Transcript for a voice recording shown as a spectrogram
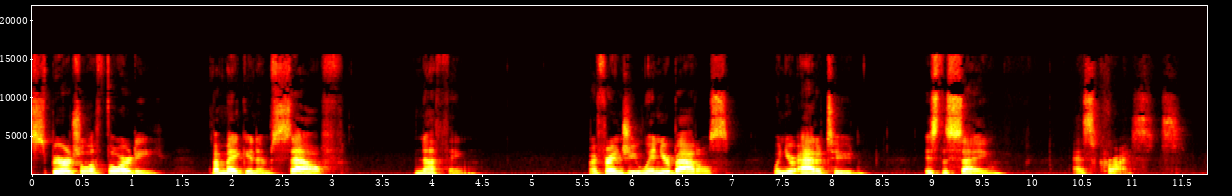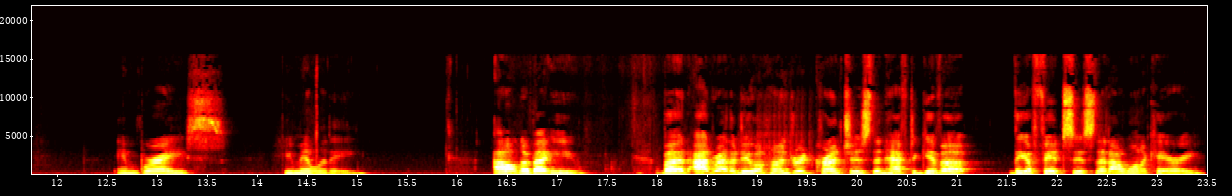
spiritual authority by making himself nothing. My friends, you win your battles when your attitude is the same as Christ's. Embrace humility. I don't know about you, but I'd rather do a hundred crunches than have to give up the offenses that I want to carry.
